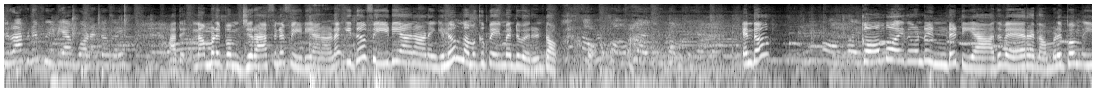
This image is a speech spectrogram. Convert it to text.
ജിറാഫിനെ ഫീഡ് ചെയ്യാൻ അതെ നമ്മളിപ്പം ജിറാഫിനെ ഫീഡ് ചെയ്യാനാണ്. ഇത് ഫീഡ് ചെയ്യാനാണെങ്കിലും നമുക്ക് പേയ്മെന്റ് വരും കേട്ടോ. എന്തോ? കോംബോ ആയതുകൊണ്ട് ഉണ്ട് ടിയ. അത് വേറെ. നമ്മളിപ്പം ഈ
